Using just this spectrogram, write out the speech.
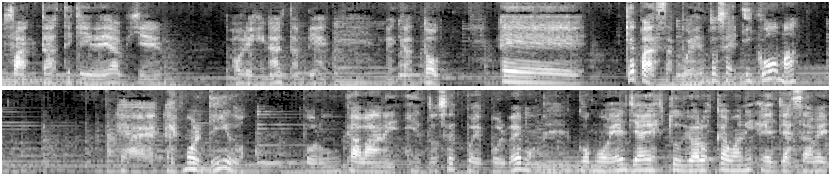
Fantástica idea, bien original también. Me encantó. Eh, ¿Qué pasa? Pues entonces Ikoma eh, es mordido por un Cabani y entonces pues volvemos como él ya estudió a los Cabani él ya sabe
